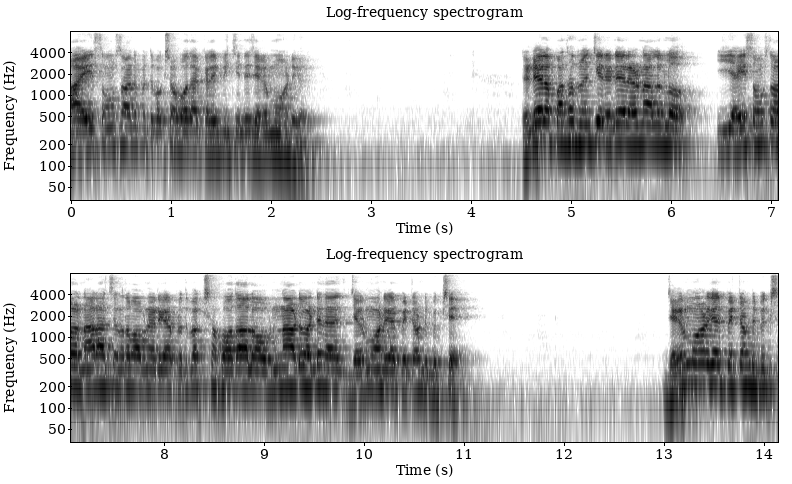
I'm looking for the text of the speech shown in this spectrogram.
ఆ ఐదు సంవత్సరాలు ప్రతిపక్ష హోదా కల్పించింది జగన్మోహన్ రెడ్డి గారు. రెండు వేల పంతొమ్మిది నుంచి రెండు వేల ఇరవై నాలుగులో ఈ ఐదు సంవత్సరాలు నారా చంద్రబాబు నాయుడు గారు ప్రతిపక్ష హోదాలో ఉన్నాడు అంటే జగన్మోహన్ రెడ్డి గారు పెట్టినటువంటి భిక్షే. జగన్మోహన్ రెడ్డి గారు పెట్టినటువంటి భిక్ష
